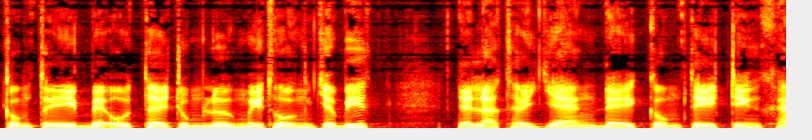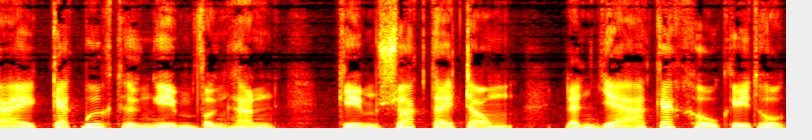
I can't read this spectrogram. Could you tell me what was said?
Công ty BOT Trung Lương Mỹ Thuận cho biết, đây là thời gian để công ty triển khai các bước thử nghiệm vận hành, kiểm soát tải trọng, đánh giá các khâu kỹ thuật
